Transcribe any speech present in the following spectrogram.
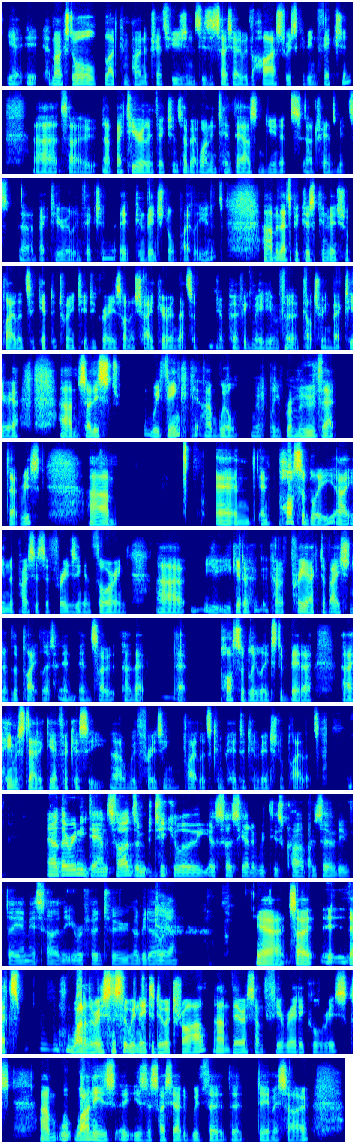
amongst all blood component transfusions is associated with the highest risk of infection. Uh, so uh, bacterial infection, so about one in 10,000 units uh, transmits uh, bacterial infection at conventional platelet units. Um, and that's because conventional platelets are kept at 22 degrees on a shaker and that's a you know, perfect medium for culturing bacteria. Um, so this, we think, um, will really remove that that risk. Um, and and possibly uh, in the process of freezing and thawing, uh, you, you, get a, kind of pre-activation of the platelet, and and so uh, that that possibly leads to better uh, hemostatic efficacy uh, with freezing platelets compared to conventional platelets. Now, are there any downsides, and particularly associated with this cryopreservative DMSO that you referred to a bit earlier? Yeah, so that's one of the reasons that we need to do a trial. Um, there are some theoretical risks. Um, one is is associated with the the DMSO.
